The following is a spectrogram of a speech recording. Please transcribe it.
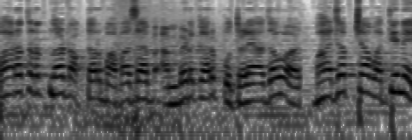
भारतरत्न डॉक्टर बाबासाहेब आंबेडकर पुतळ्याजवळ भाजपच्या वतीने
